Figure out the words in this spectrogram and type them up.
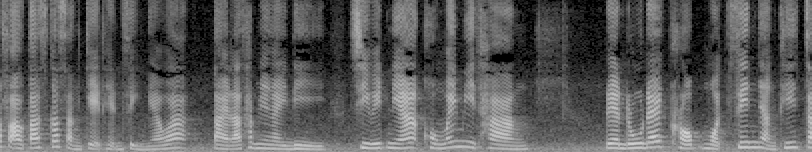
รฟาวตัสก็สังเกตเห็นสิ่งเนี้ยว่าตายแล้วทำยังไงดี ชีวิตเนี้ยคงไม่มีทางเรียนรู้ได้ครบหมดสิ้นอย่างที่ใจ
